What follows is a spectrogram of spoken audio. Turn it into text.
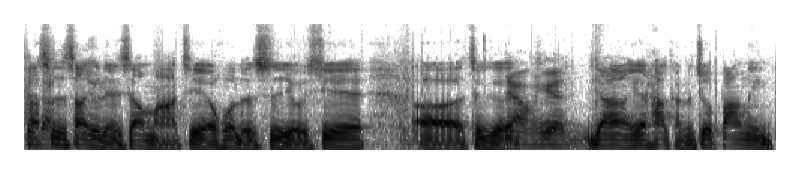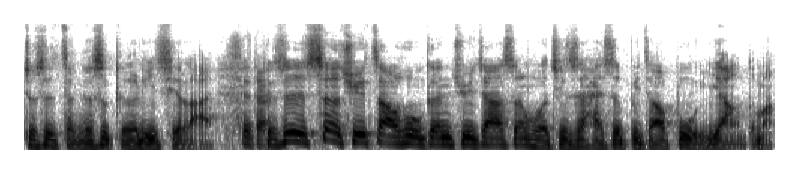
它事实上有点像马街，或者是有些呃这个疗养院，疗养院它可能就帮你就是整个是隔离起来。是的。可是社区照护跟居家生活其实还是比较不一样的嘛。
